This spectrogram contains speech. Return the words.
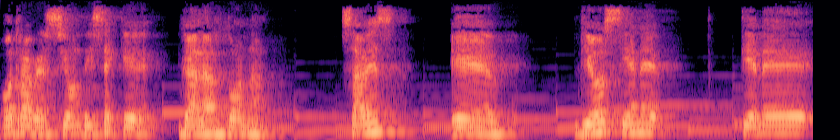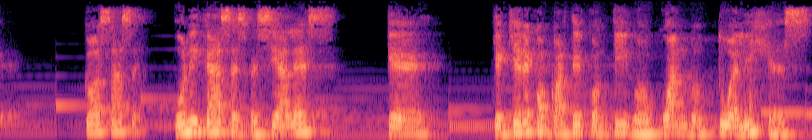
otra versión dice que galardona. ¿Sabes? Eh, Dios tiene, tiene cosas únicas, especiales, que, que quiere compartir contigo cuando tú eliges,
